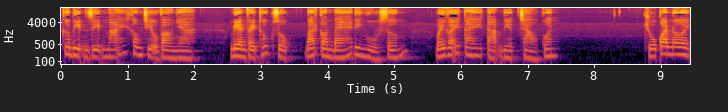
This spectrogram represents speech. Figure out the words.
cứ bịn dịn mãi không chịu vào nhà. Miền phải thúc giục bắt con bé đi ngủ sớm, mới vẫy tay tạm biệt chào Quân. Chú Quân ơi,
